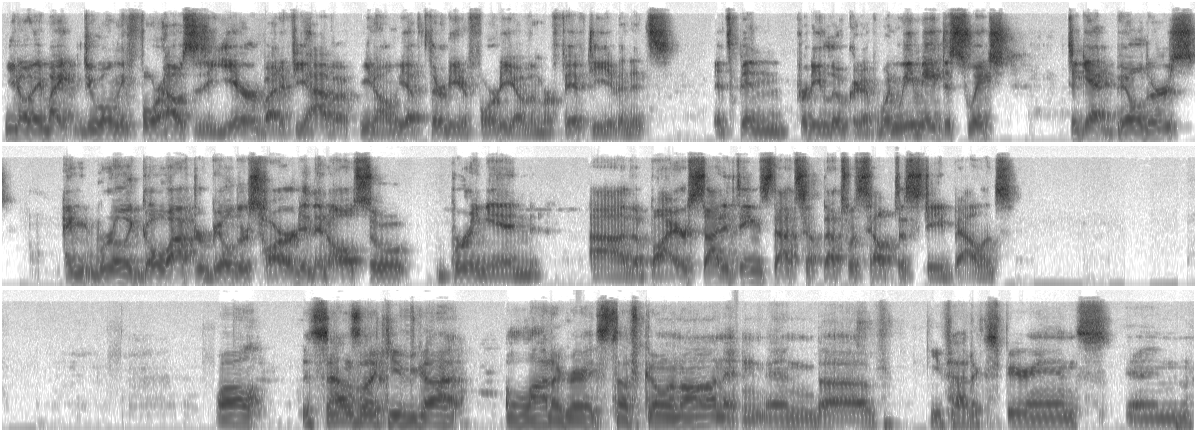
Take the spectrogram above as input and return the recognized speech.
you know they might do only four houses a year. But if you have a you know you have thirty to forty of them or fifty even, it's it's been pretty lucrative. When we made the switch to get builders and really go after builders hard and then also bring in uh, the buyer side of things that's that's what's helped us stay balanced. Well it sounds like you've got a lot of great stuff going on and and uh, you've had experience in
